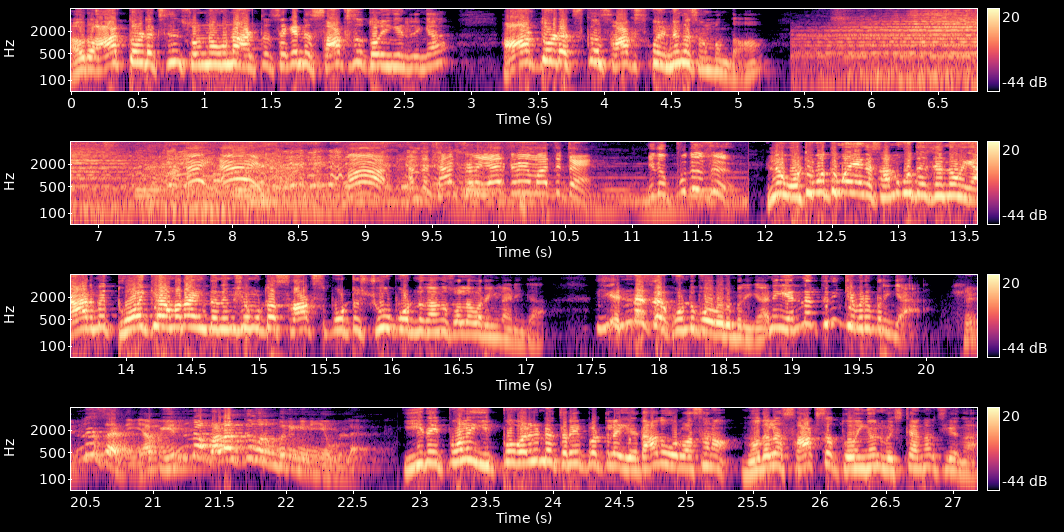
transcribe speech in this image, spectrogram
அவர் ஆர்த்தோடாக்ஸ் சொன்ன உடனே அடுத்த செகண்ட் சாக்ஸ் துவங்கின்றீங்க? ஆர்த்தோடாக்ஸ்க்கும் சாக்ஸ்க்கும் என்னங்க சம்பந்தம்? அந்த சாக்சனை ஏற்கனவே மாத்திட்டேன். இது புதுசு. இல்ல ஒட்டுமொத்தமா எங்க சமூகத்தை சேர்ந்தவங்க யாருமே துவைக்காம தான் இந்த நிமிஷம் மட்டும் சாக்ஸ் போட்டு ஷூ போட்டுருக்காங்க சொல்ல வரீங்களா நீங்க? என்ன சார் கொண்டு போக விரும்புறீங்க? நீங்க என்ன திணிக்க விரும்புறீங்க? என்ன சார் நீங்க? அப்ப என்ன வளர்க்க விரும்புறீங்க நீங்க உள்ள? இதை போல இப்ப வருகின்ற திரைப்படத்துல ஏதாவது ஒரு வசனம் முதல்ல சாக்ஸ துவங்கன்னு வச்சுட்டாங்க வச்சுக்கோங்க.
